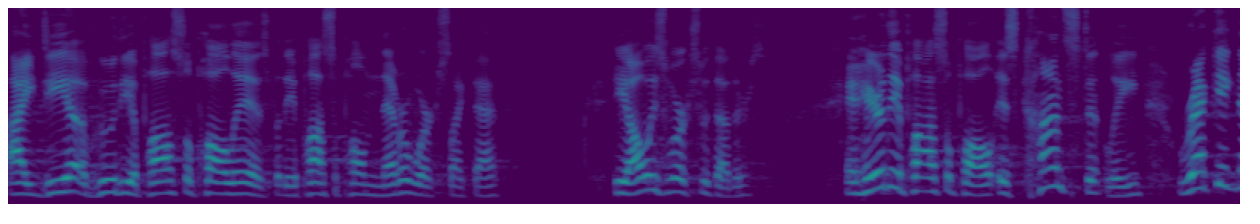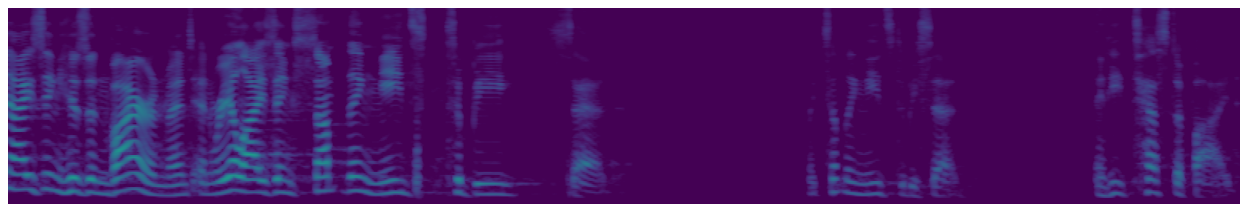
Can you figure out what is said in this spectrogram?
idea of who the apostle Paul is, but the apostle Paul never works like that. He always works with others. And here the Apostle Paul is constantly recognizing his environment and realizing something needs to be said. Like something needs to be said. And he testified.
